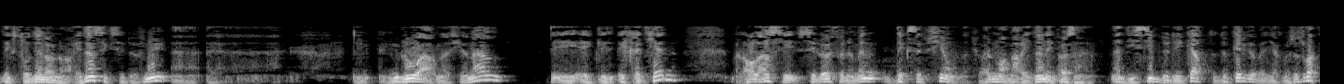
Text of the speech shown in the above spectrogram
d'extraordinaire de, dans Maritain, c'est que c'est devenu une, gloire nationale et, chrétienne. Alors là, c'est le phénomène d'exception. Naturellement, Maritain n'est pas un, disciple de Descartes de quelque manière que ce soit,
